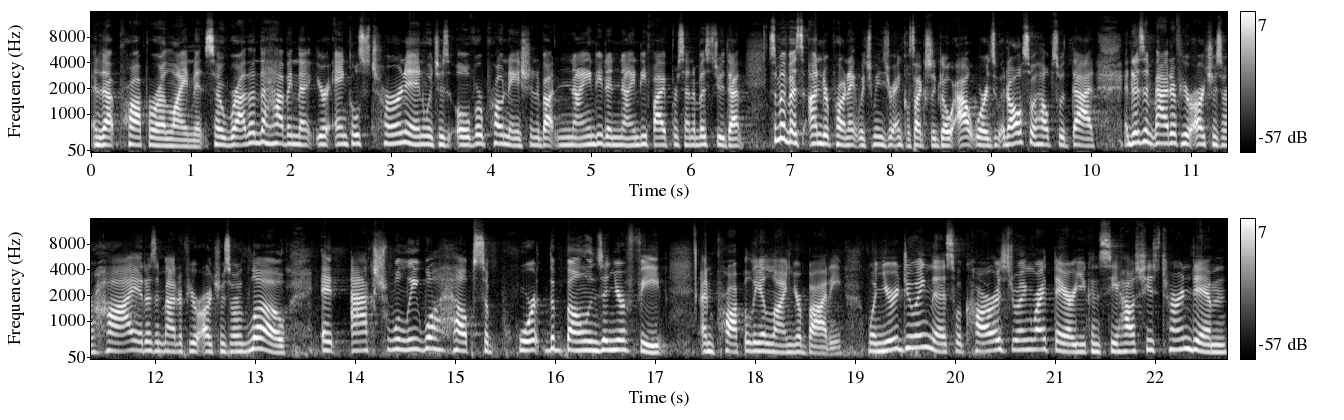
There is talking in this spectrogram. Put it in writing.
in that proper alignment. So rather than having that your ankles turn in, which is overpronation, about 90 to 95% of us do that. Some of us underpronate, which means your ankles actually go outwards. It also helps with that. It doesn't matter if your arches are high, it doesn't matter if your arches are low. It actually will help support the bones in your feet and properly align your body. When you're doing this, what Kara's doing right there, you can see how she's turned in.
